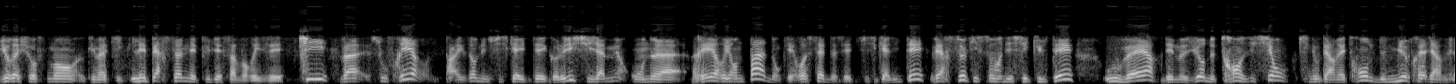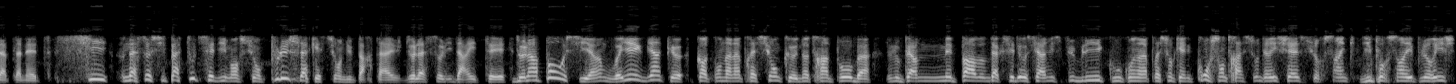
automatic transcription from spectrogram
du réchauffement climatique? Les personnes les plus défavorisées. Qui va souffrir, par exemple, d'une fiscalité écologique si jamais on ne la réoriente pas, donc les recettes de cette fiscalité, vers ceux qui sont en difficulté ou vers des mesures de transition qui nous permettront de mieux préserver la planète. Si on n'associe pas toutes ces dimensions, plus la question du partage, de la solidarité, de l'impôt aussi, hein, vous voyez bien que quand on a l'impression que notre impôt ben, ne nous permet pas d'accéder aux services publics ou qu'on a l'impression qu'il y a une concentration des richesses sur 5 10% des plus riches,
